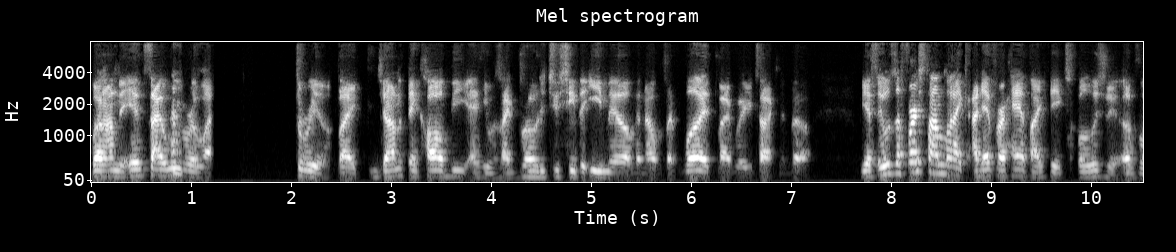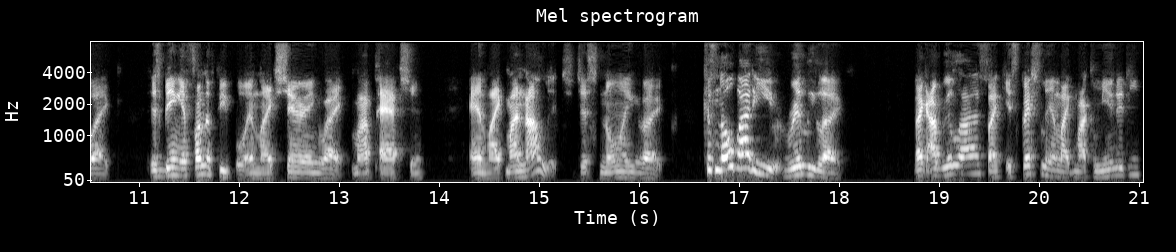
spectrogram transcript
But on the inside, we were like thrilled. Like Jonathan called me and he was like, "Bro, did you see the email?" And I was like, "What? Like, what are you talking about?" Yes, it was the first time like I'd ever had like the exposure of like just being in front of people and like sharing like my passion and like my knowledge, just knowing like, cause nobody really like, like I realized like especially in like my community,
